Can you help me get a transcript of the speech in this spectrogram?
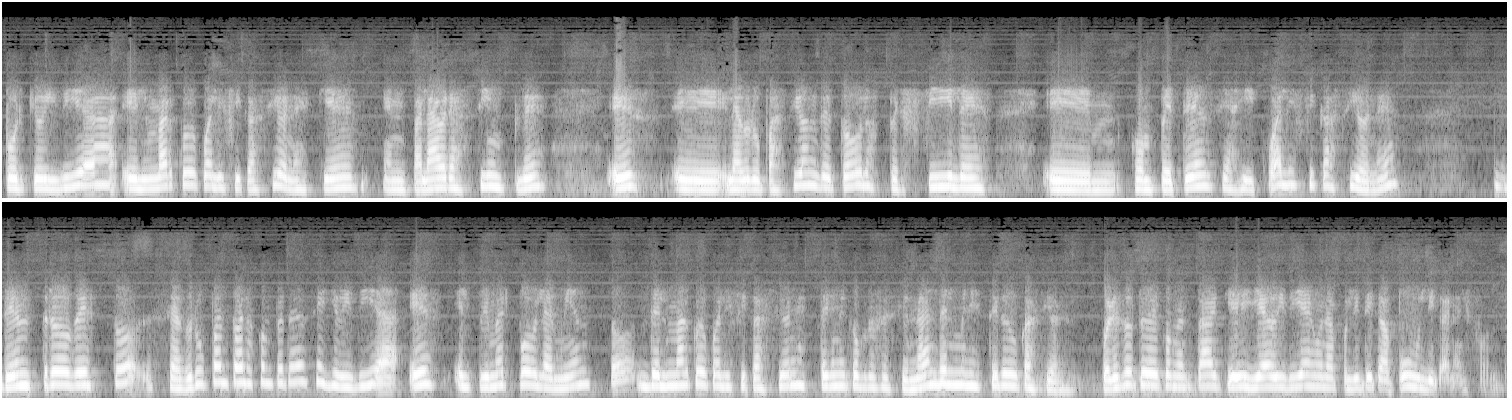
porque hoy día el marco de cualificaciones, que es en palabras simples, es eh, la agrupación de todos los perfiles, eh, competencias y cualificaciones. Dentro de esto se agrupan todas las competencias y hoy día es el primer poblamiento del marco de cualificaciones técnico-profesional del Ministerio de Educación. Por eso te comentaba que ya hoy día es una política pública en el fondo.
